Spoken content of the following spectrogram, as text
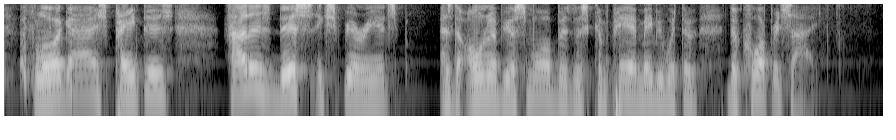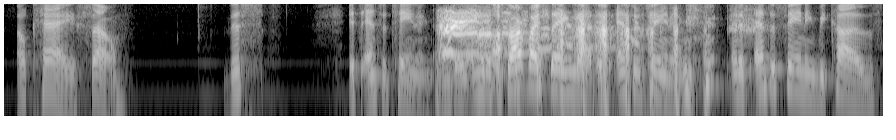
floor guys, painters? How does this experience as the owner of your small business compare maybe with the, the corporate side? Okay, so this it's entertaining. I'm I'm gonna start by saying that it's entertaining, and it's entertaining because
